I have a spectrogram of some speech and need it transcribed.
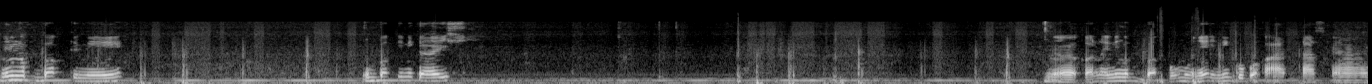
Ini ngebug ini. Ngebug ini guys. Nah, karena ini ngebug, umumnya ini gue bawa ke atas kan.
